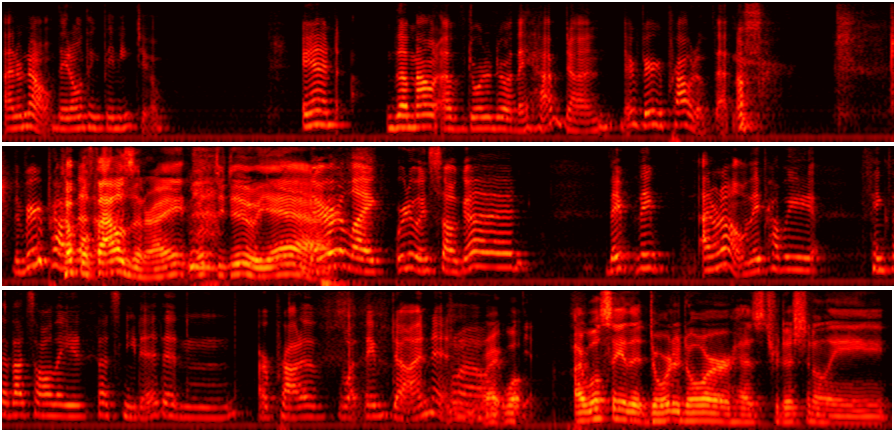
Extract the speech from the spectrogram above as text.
I don't know. They don't think they need to. And the amount of door to door they have done, they're very proud of that number. they're very proud couple of that number. thousand right what do you do yeah They're like, we're doing so good. They they I don't know. They probably think that that's all they that's needed and are proud of what they've done and Wow. Right. Well, Yeah. I will say that door to door has traditionally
